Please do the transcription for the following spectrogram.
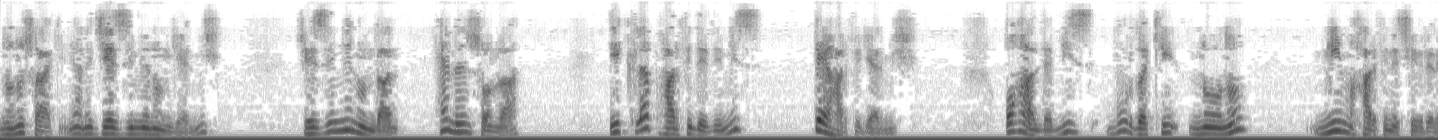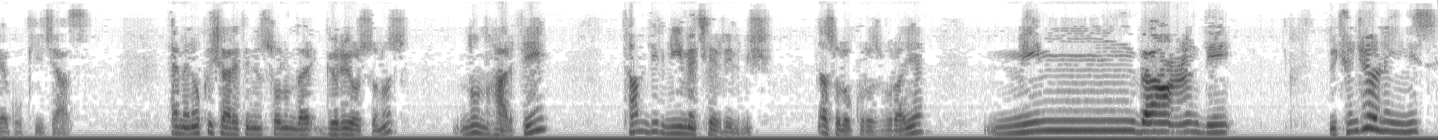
Nunu sakin. Yani cezimli nun gelmiş. Cezimli nundan hemen sonra iklap harfi dediğimiz D harfi gelmiş. O halde biz buradaki nunu mim harfine çevirerek okuyacağız. Hemen oku işaretinin solunda görüyorsunuz. Nun harfi tam bir mime çevrilmiş. Nasıl okuruz burayı? Mim ba'di. Üçüncü örneğimiz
